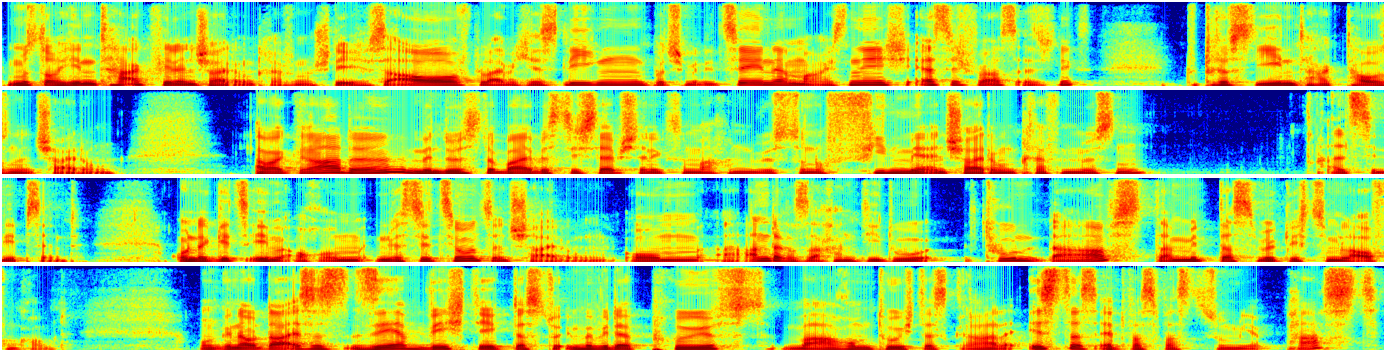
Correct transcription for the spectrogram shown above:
Du musst auch jeden Tag viele Entscheidungen treffen. Stehe ich jetzt auf, bleibe ich jetzt liegen, putze ich mir die Zähne, mache ich es nicht, esse ich was, esse ich nichts. Du triffst jeden Tag tausend Entscheidungen. Aber gerade, wenn du es dabei bist, dich selbstständig zu machen, wirst du noch viel mehr Entscheidungen treffen müssen, als sie lieb sind. Und da geht es eben auch um Investitionsentscheidungen, um andere Sachen, die du tun darfst, damit das wirklich zum Laufen kommt. Und genau da ist es sehr wichtig, dass du immer wieder prüfst, warum tue ich das gerade? Ist das etwas, was zu mir passt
